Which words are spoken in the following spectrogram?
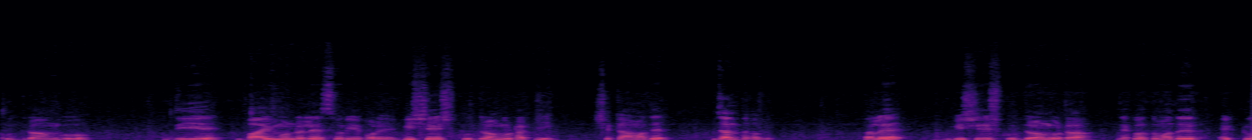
ক্ষুদ্রাঙ্গ দিয়ে বায়ুমণ্ডলে ছড়িয়ে পড়ে। বিশেষ ক্ষুদ্রাঙ্গটা কি সেটা আমাদের জানতে হবে। তাহলে বিশেষ ক্ষুদ্রাঙ্গটা দেখো, তোমাদের একটু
